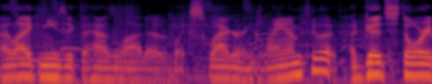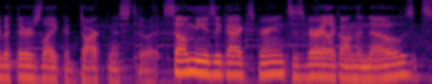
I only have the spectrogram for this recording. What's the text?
I like music that has a lot of like swagger and glam to it. A good story, but there's like a darkness to it. Some music I experience is very like on the nose. It's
